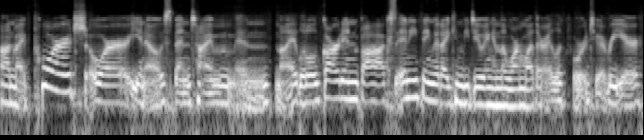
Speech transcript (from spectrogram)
on my porch or, you know, spend time in my little garden box, anything that I can be doing in the warm weather, I look forward to every year.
